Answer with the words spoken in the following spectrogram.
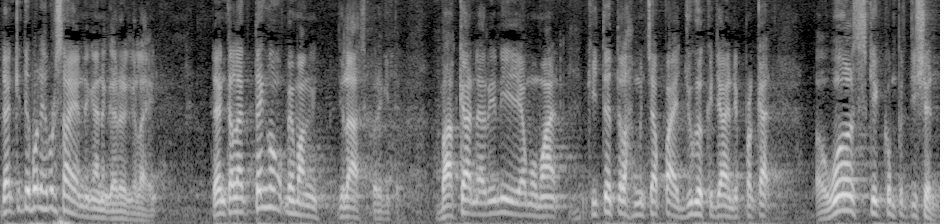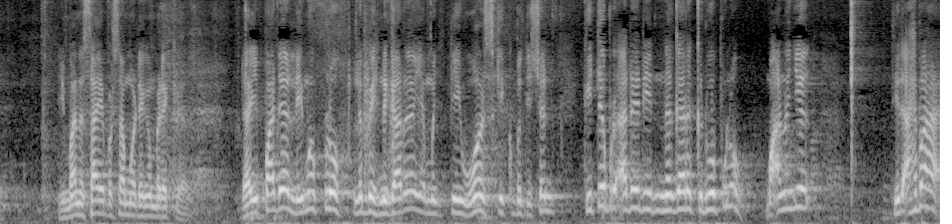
dan kita boleh bersaing dengan negara-negara lain. Dan kalau tengok memang jelas kepada kita. Bahkan hari ini yang Muhammad, kita telah mencapai juga kejayaan di peringkat uh, World Ski Competition di mana saya bersama dengan mereka. Daripada 50 lebih negara yang menjadi World Ski Competition, kita berada di negara ke-20. Maknanya tidak hebat,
